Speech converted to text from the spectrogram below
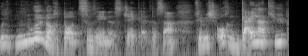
und nur noch dort zu sehen ist, Jake Atlas, ja. Für mich auch ein geiler Typ,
